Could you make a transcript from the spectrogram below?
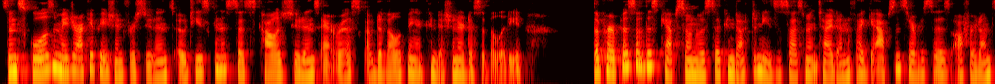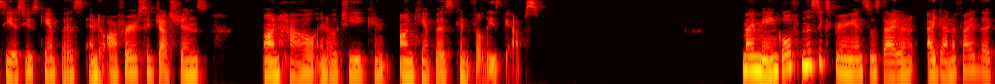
Since school is a major occupation for students, OTs can assist college students at risk of developing a condition or disability, the purpose of this capstone was to conduct a needs assessment to identify gaps in services offered on CSU's campus and to offer suggestions on how an OT can on campus can fill these gaps. My main goal from this experience was to identify the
